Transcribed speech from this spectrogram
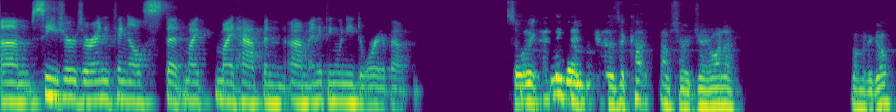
um, seizures or anything else that might might happen? Um, anything we need to worry about? So well, we, I think that there's a cut. I'm sorry, Jen. You want to want me to go?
